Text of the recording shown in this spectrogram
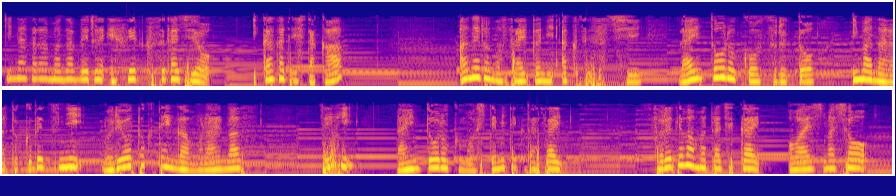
聞きながら学べる FX ラジオ、いかがでしたか？アネロのサイトにアクセスし、LINE 登録をすると、今なら特別に無料特典がもらえます。是非、LINE 登録もしてみてください。それではまた次回お会いしましょう。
